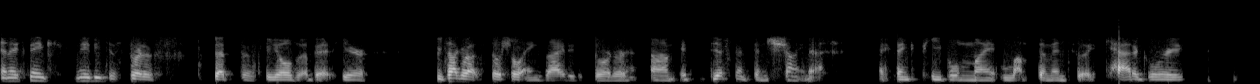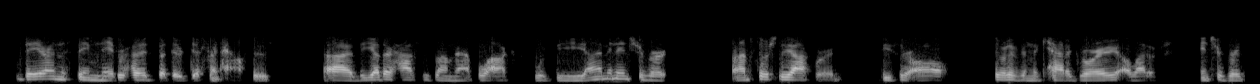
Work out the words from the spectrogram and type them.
And I think maybe just sort of set the field a bit here. We talk about social anxiety disorder. Um, it's different than shyness. I think people might lump them into a category. They are in the same neighborhood, but they're different houses. Uh, the other houses on that block would be I'm an introvert, I'm socially awkward. These are all sort of in the category. A lot of introverts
